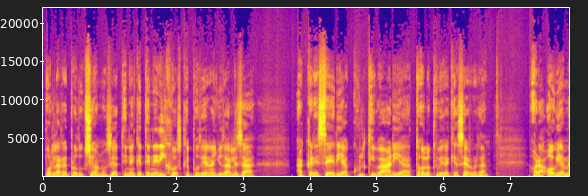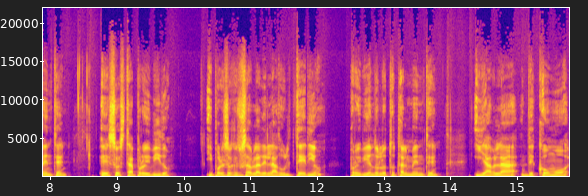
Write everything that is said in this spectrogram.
por la reproducción, o sea, tenían que tener hijos que pudieran ayudarles a, a crecer y a cultivar y a todo lo que hubiera que hacer, ¿verdad? Ahora, obviamente, eso está prohibido y por eso Jesús habla del adulterio, prohibiéndolo totalmente, y habla de cómo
